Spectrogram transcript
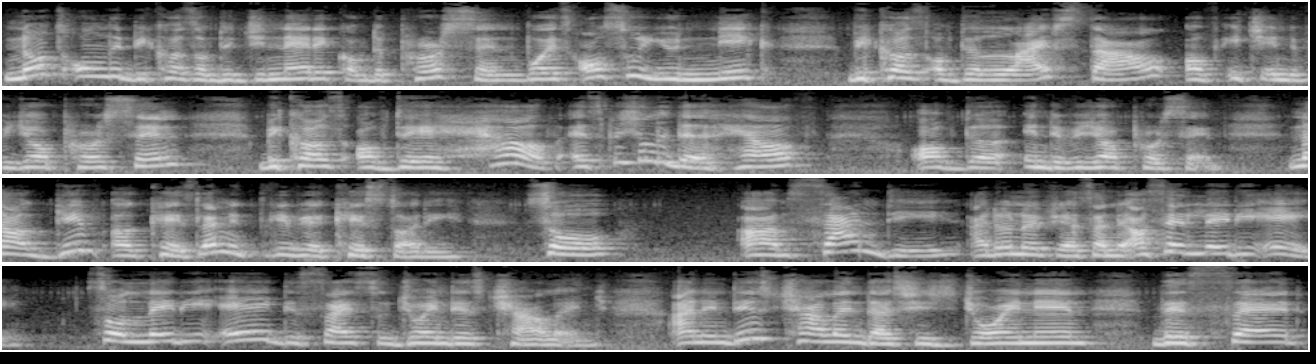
not only because of the genetic of the person but it's also unique because of the lifestyle of each individual person because of their health especially the health of the individual person now give a case let me give you a case study so um sandy i don't know if you're sandy i'll say lady a so Lady A decides to join this challenge. And in this challenge that she's joining, they said,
